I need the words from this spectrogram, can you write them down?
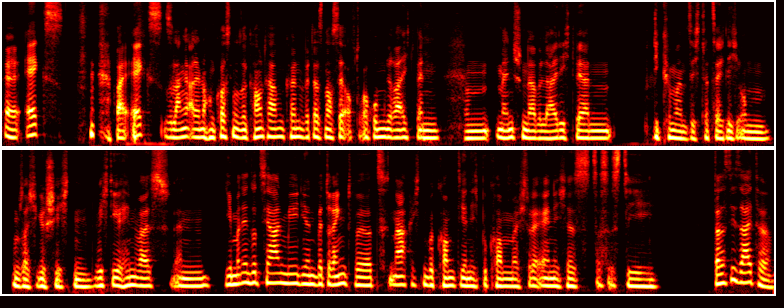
äh, X. bei X, solange alle noch einen kostenlosen Account haben können, wird das noch sehr oft auch rumgereicht, wenn ähm, Menschen da beleidigt werden die kümmern sich tatsächlich um, um solche Geschichten. Wichtiger Hinweis, wenn jemand in sozialen Medien bedrängt wird, Nachrichten bekommt, die er nicht bekommen möchte oder ähnliches, das ist die, das ist die Seite,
